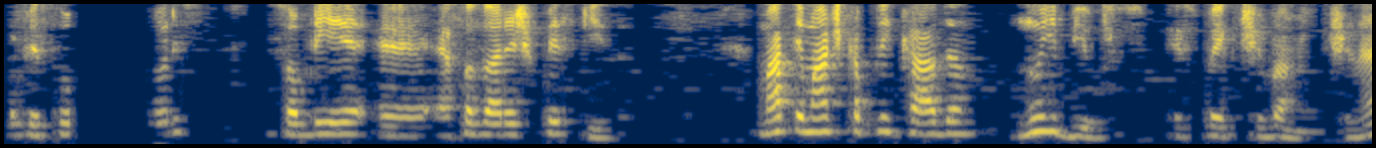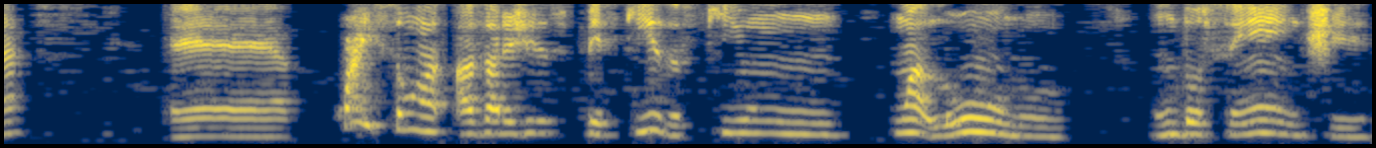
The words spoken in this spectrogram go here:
Professores sobre é, essas áreas de pesquisa matemática aplicada no IBILS, respectivamente. Né? É, quais são as áreas de pesquisas que um, um aluno, um docente,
